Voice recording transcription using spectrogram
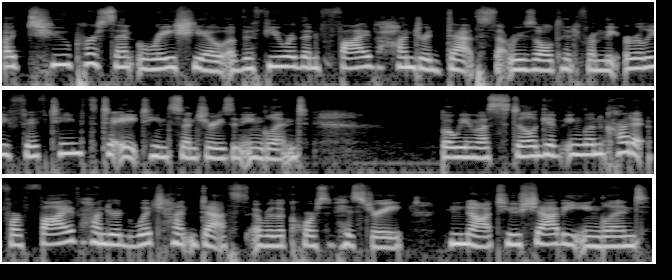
a 2% ratio of the fewer than 500 deaths that resulted from the early 15th to 18th centuries in England. But we must still give England credit for 500 witch hunt deaths over the course of history. Not too shabby, England.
